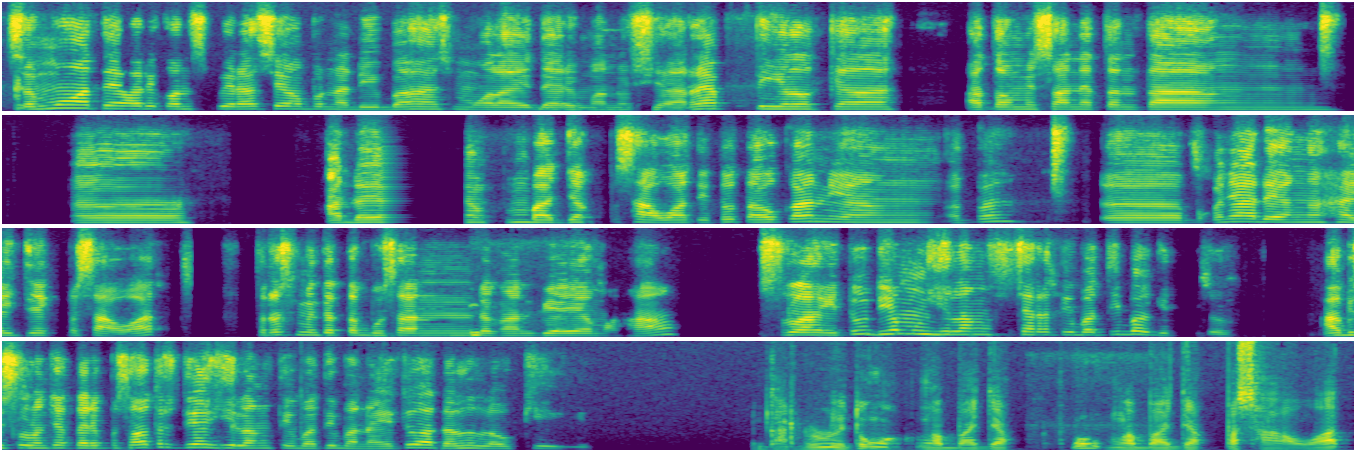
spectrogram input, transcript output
Semua teori konspirasi yang pernah dibahas mulai dari manusia reptil ke atau misalnya tentang eh, ada yang pembajak pesawat itu tahu kan yang apa eh, pokoknya ada yang hijack pesawat terus minta tebusan dengan biaya mahal setelah itu dia menghilang secara tiba-tiba gitu habis loncat dari pesawat terus dia hilang tiba-tiba nah itu adalah Loki gitu. ntar dulu itu nge- ngebajak Oh. ngebajak pesawat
